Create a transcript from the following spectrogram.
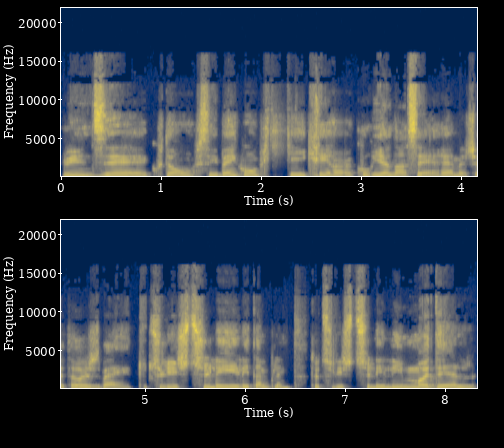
Lui, il me disait, écoutons, c'est bien compliqué écrire un courriel dans CRM, etc. Je dis, ben, tu utilises-tu les, les templates? Tu utilises-tu les, les modèles?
